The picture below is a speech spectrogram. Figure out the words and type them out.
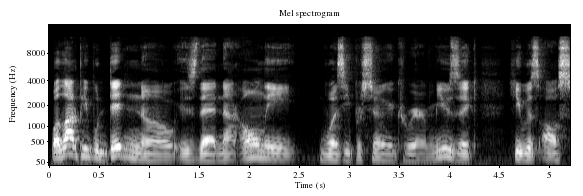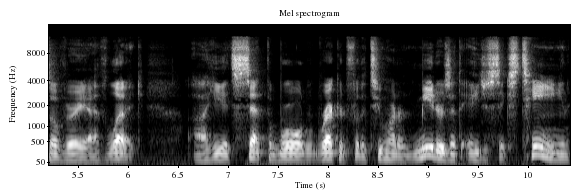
What a lot of people didn't know is that not only was he pursuing a career in music, he was also very athletic. Uh, he had set the world record for the 200 meters at the age of 16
